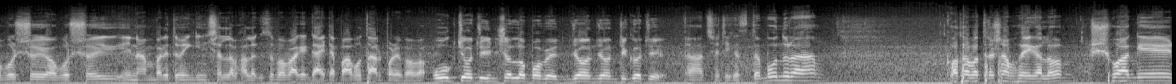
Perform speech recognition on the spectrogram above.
অবশ্যই অবশ্যই এই নাম্বারে তুমি ইনশাল্লাহ ভালো কিছু পাবা। আগে গাড়িটা পাবো তারপরে পাবা। ওকে আছে ইনশাল্লাহ পাবেন জন জন ঠিক আছে। আচ্ছা ঠিক আছে। তো বন্ধুরা কথাবার্তা সব হয়ে গেল। সোয়াগের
